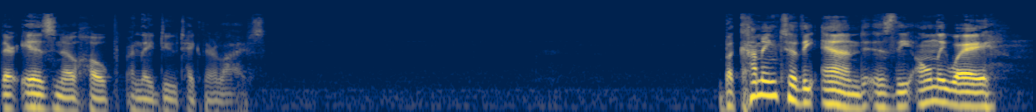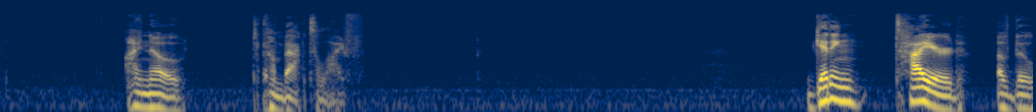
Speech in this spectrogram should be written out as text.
there is no hope, and they do take their lives. But coming to the end is the only way I know to come back to life. Getting tired of the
